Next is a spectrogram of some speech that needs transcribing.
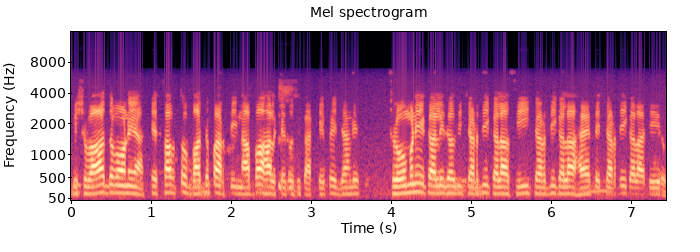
ਵਿਸ਼ਵਾਸ ਦਿਵਾਉਂਦੇ ਆ ਕਿ ਸਭ ਤੋਂ ਵੱਧ ਭਰਤੀ ਨਾਭਾ ਹਲਕੇ ਤੋਂ ਅਸੀਂ ਕਰਕੇ ਭੇਜਾਂਗੇ। ਸ਼੍ਰੋਮਣੀ ਅਕਾਲੀ ਦਲ ਦੀ ਚੜ੍ਹਦੀ ਕਲਾ ਸੀ ਚੜ੍ਹਦੀ ਕਲਾ ਹੈ ਤੇ ਚੜ੍ਹਦੀ ਕਲਾ 'ਚ ਹੀ ਰਹੂ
